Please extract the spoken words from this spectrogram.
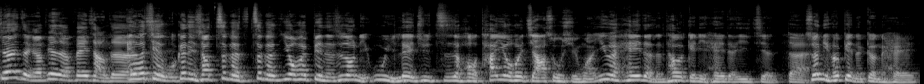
就会整个变得非常的。而且我跟你说，这个这个又会变成是说，你物以类聚之后，它又会加速循环，因为黑的人他会给你黑的意见，对，所以你会变得更黑，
